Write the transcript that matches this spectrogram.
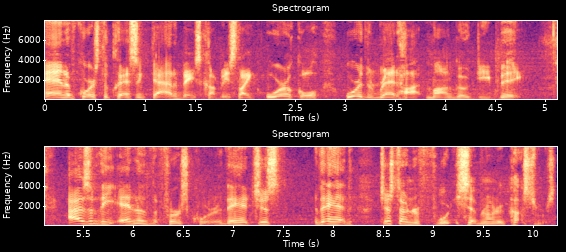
and of course the classic database companies like Oracle or the red-hot MongoDB. As of the end of the first quarter, they had just they had just under 4,700 customers,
